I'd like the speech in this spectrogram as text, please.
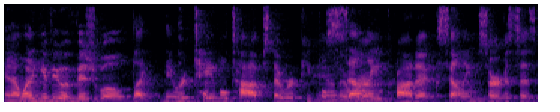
And I want to give you a visual. Like there were tabletops. There were people Yeah, there selling products, selling services,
